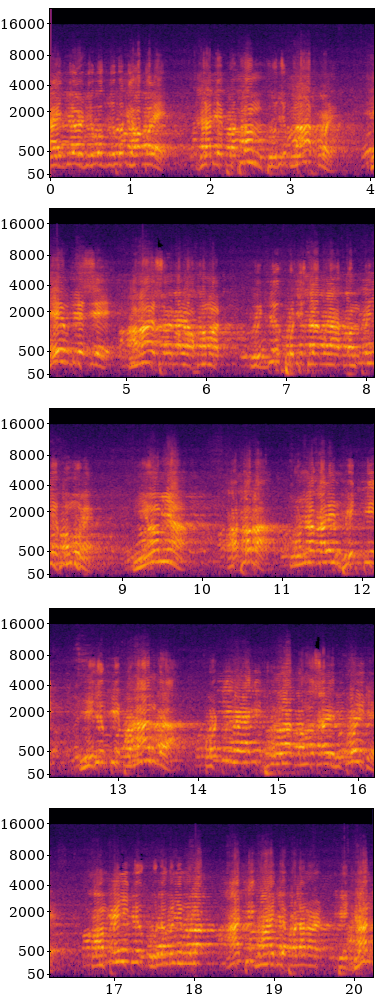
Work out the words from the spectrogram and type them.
ৰাজ্যৰ যুৱক যুৱতীসকলে যাতে প্ৰথম সুযোগ লাভ কৰে সেই উদ্দেশ্যে আমাৰ চৰকাৰে অসমত উদ্যোগ প্ৰতিষ্ঠা কৰা কোম্পানীসমূহে নিয়মীয়া অথবা পূৰ্ণকালীন ভিত্তিত নিযুক্তি প্ৰদান কৰা প্ৰতিগৰাকী থলুৱা কৰ্মচাৰীৰ বিপৰীতে কোম্পানীটোক উদগনিমূলক আৰ্থিক সাহায্য প্ৰদানৰ সিদ্ধান্ত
